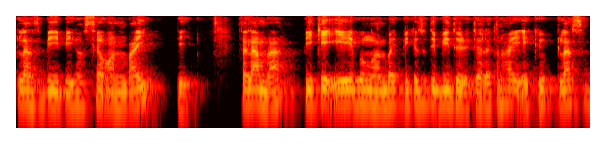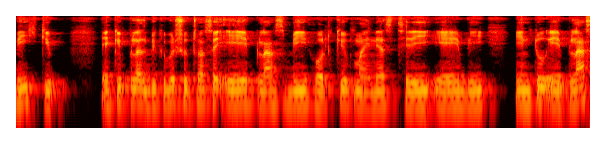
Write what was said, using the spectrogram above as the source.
প্লাস বি বি হচ্ছে ওয়ান বাই পি তাহলে আমরা পিকে এ এবং ওয়ান বাই পিকে যদি বি ধরি, তাহলে এখন হয় a cube plus b cube a cube plus b কিউবের সূত্র আছে a plus b whole cube minus three a b into a plus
